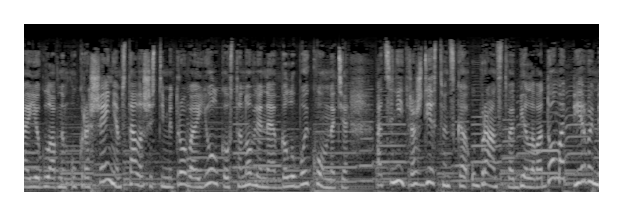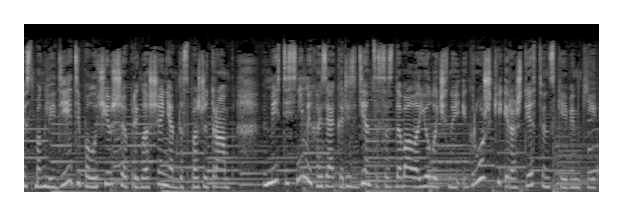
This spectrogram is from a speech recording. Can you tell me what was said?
а ее главным украшением стала шестиметровая елка, установленная в голубой комнате. Оценить рождественское убранство Белого дома первыми смогли дети, получившие приглашение от госпожи Трамп. Вместе с ними хозяйка резиденции создавала елочные игрушки и рождественские венки.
